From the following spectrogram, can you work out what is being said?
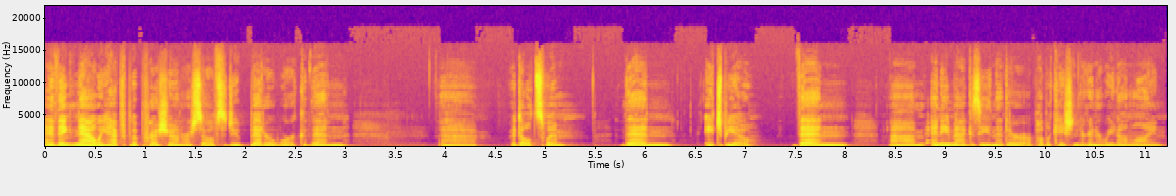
I think now we have to put pressure on ourselves to do better work than uh, Adult Swim, than HBO, than um, any magazine that they're or publication they're going to read online.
